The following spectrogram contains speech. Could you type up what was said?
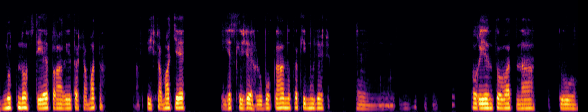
nutnost je právě ta šamata. A v té šamatě, jestliže je hluboká, no tak ji můžeš eh, orientovat na tu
